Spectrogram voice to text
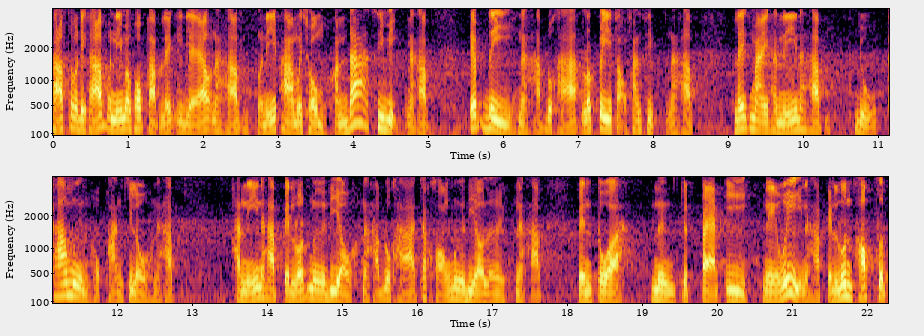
ครับสวัสดีครับ วันนี้มาพบกับเล็กอีกแล้วนะครับ วันนี้พามาชม Honda Civic นะครับ FD นะครับ ลูกค้ารถปี 2010 นะครับ เลขไมล์คันนี้นะครับ อยู่ 96,000 กิโลนะครับ คันนี้นะครับเป็นรถมือเดียวนะครับ ลูกค้าเจ้าของมือเดียวเลยนะครับ เป็นตัว 1.8e Navy นะครับ เป็นรุ่นท็อปสุด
